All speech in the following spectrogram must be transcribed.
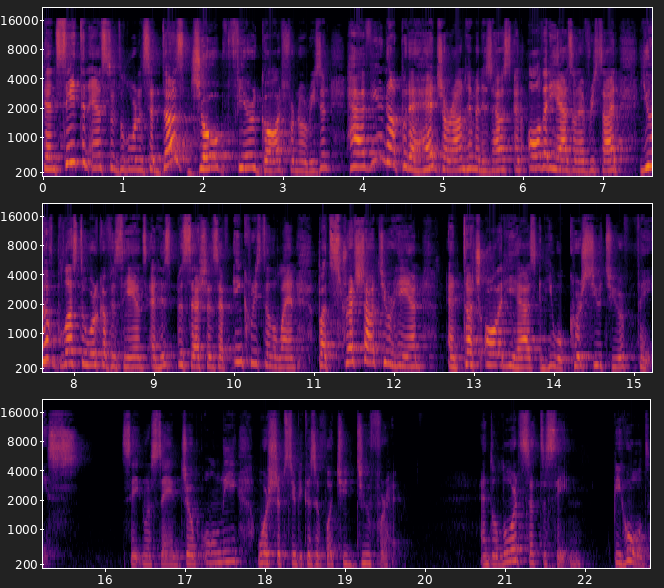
Then Satan answered the Lord and said, Does Job fear God for no reason? Have you not put a hedge around him and his house and all that he has on every side? You have blessed the work of his hands, and his possessions have increased in the land. But stretch out your hand and touch all that he has, and he will curse you to your face. Satan was saying, Job only worships you because of what you do for him. And the Lord said to Satan, Behold,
